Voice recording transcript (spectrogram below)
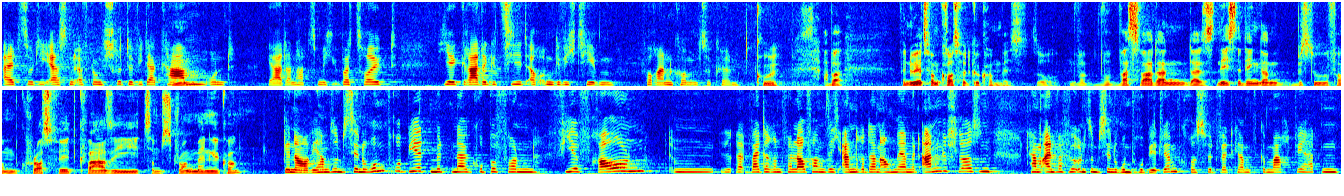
als so die ersten Öffnungsschritte wieder kamen. Mhm. Und ja, dann hat es mich überzeugt, hier gerade gezielt auch im Gewichtheben vorankommen zu können. Cool. Aber wenn du jetzt vom CrossFit gekommen bist, so, was war dann das nächste Ding? Dann bist du vom CrossFit quasi zum Strongman gekommen? Genau, wir haben so ein bisschen rumprobiert mit einer Gruppe von vier Frauen. Im weiteren Verlauf haben sich andere dann auch mehr mit angeschlossen und haben einfach für uns ein bisschen rumprobiert. Wir haben CrossFit-Wettkampf gemacht, wir hatten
